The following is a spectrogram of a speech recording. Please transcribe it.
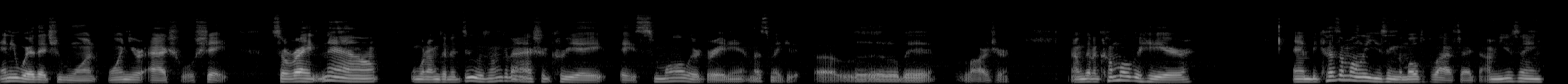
anywhere that you want on your actual shape. So right now, what I'm going to do is I'm going to actually create a smaller gradient. Let's make it a little bit larger. I'm going to come over here, and because I'm only using the multiply effect, I'm using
